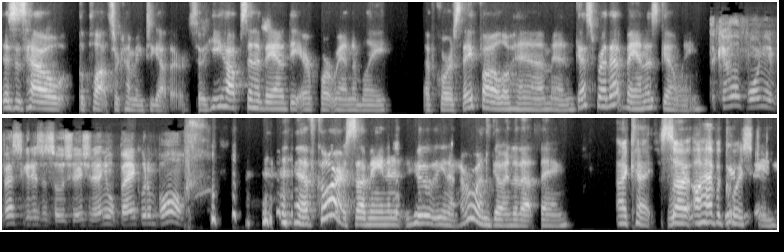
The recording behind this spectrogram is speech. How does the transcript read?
This is how the plots are coming together. So he hops in a van at the airport randomly. Of course, they follow him, and guess where that van is going? The California Investigators Association annual banquet and ball. of course. I mean, who, you know, everyone's going to that thing. Okay. So I have a question.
